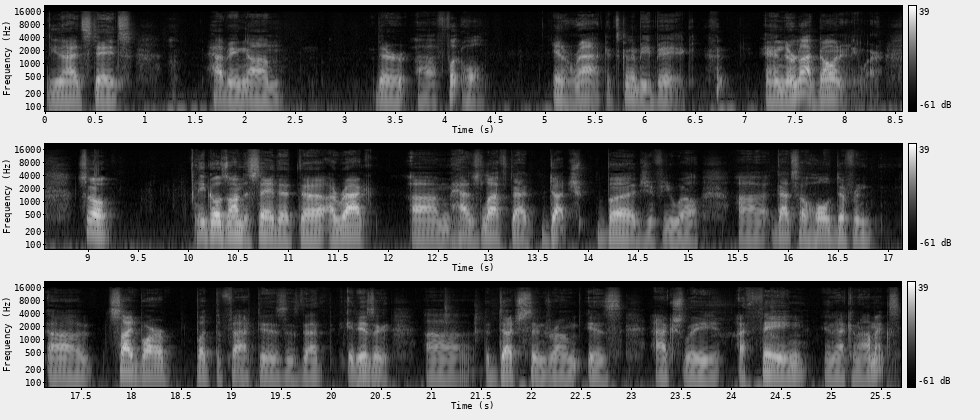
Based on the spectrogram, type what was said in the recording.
the United States having um, their uh, foothold in Iraq, it's going to be big. and they're not going anywhere. So he goes on to say that uh, Iraq um, has left that Dutch budge, if you will. Uh, that's a whole different uh, sidebar, but the fact is, is that it is a uh, the Dutch syndrome is actually a thing in economics,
